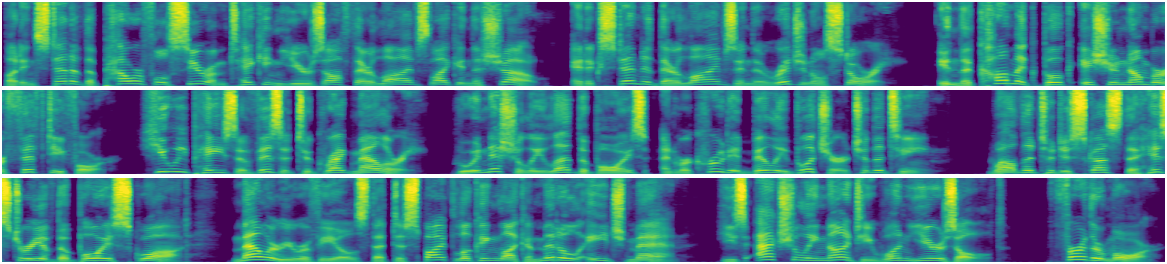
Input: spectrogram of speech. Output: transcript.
but instead of the powerful serum taking years off their lives like in the show, it extended their lives in the original story. In the comic book issue number 54, Hughie pays a visit to Greg Mallory, who initially led the boys and recruited Billy Butcher to the team. While the to discuss the history of the boys squad, Mallory reveals that despite looking like a middle-aged man, he's actually 91 years old. Furthermore,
